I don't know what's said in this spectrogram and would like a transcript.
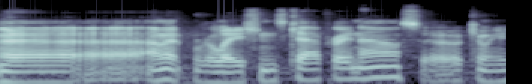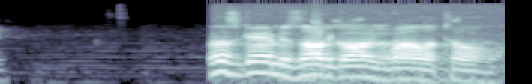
Uh, I'm at relations cap right now, so can we? This game is not going well at all.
